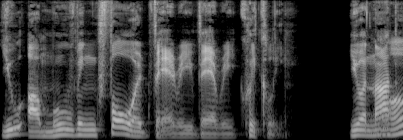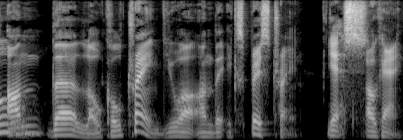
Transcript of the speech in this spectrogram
you are moving forward very, very quickly. You are not Oh. on the local train. You are on the express train. Yes. Okay.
